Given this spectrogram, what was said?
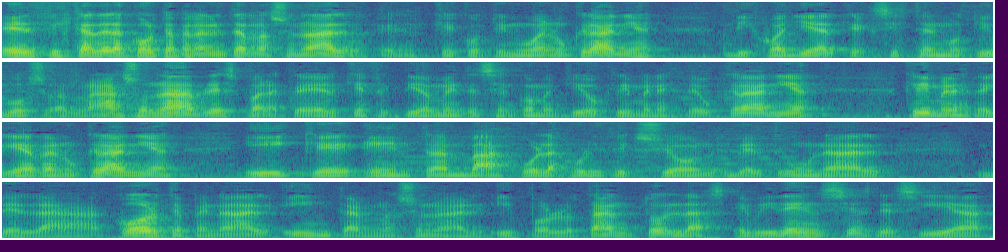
El fiscal de la Corte Penal Internacional, eh, que continúa en Ucrania, dijo ayer que existen motivos razonables para creer que efectivamente se han cometido crímenes de Ucrania crímenes de guerra en Ucrania y que entran bajo la jurisdicción del Tribunal de la Corte Penal Internacional y por lo tanto las evidencias, decía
